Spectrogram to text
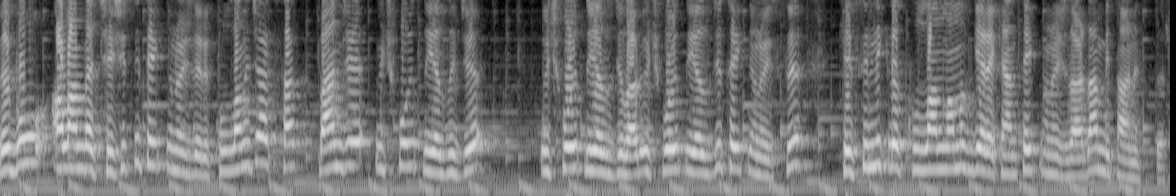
ve bu alanda çeşitli teknolojileri kullanacaksak bence 3 boyutlu yazıcı 3 boyutlu yazıcılar, 3 boyutlu yazıcı teknolojisi kesinlikle kullanmamız gereken teknolojilerden bir tanesidir.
